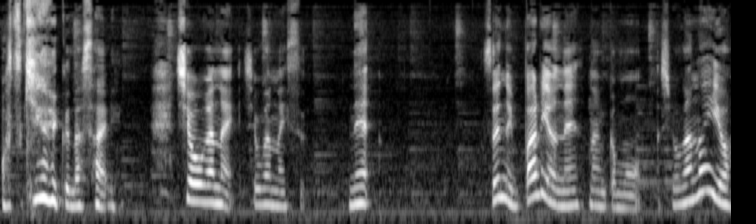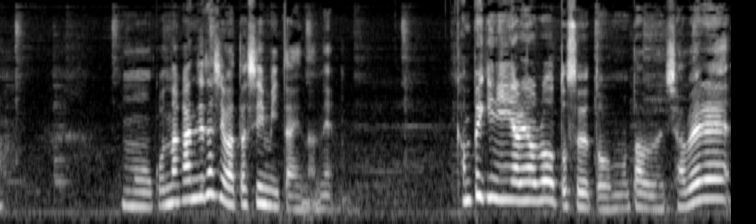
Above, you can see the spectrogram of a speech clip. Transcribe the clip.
お付き合いください。しょうがない。しょうがないっす。ね。そういうのいっぱいあるよね。なんかもうしょうがないよ。もうこんな感じだし私みたいなね。完璧にやろうとするともう多分喋れ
